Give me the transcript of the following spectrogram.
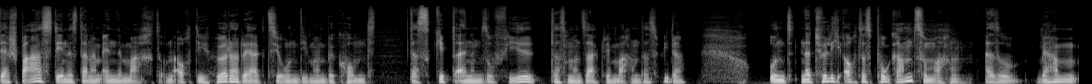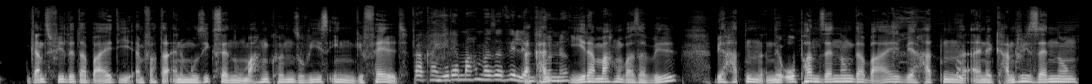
der Spaß, den es dann am Ende macht und auch die Hörerreaktion, die man bekommt, das gibt einem so viel, dass man sagt, wir machen das wieder. Und natürlich auch das Programm zu machen. Also wir haben ganz viele dabei, die einfach da eine Musiksendung machen können, so wie es ihnen gefällt. Da kann jeder machen, was er will. Da kann Grunde. jeder machen, was er will. Wir hatten eine Opernsendung dabei, wir hatten eine Country-Sendung,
